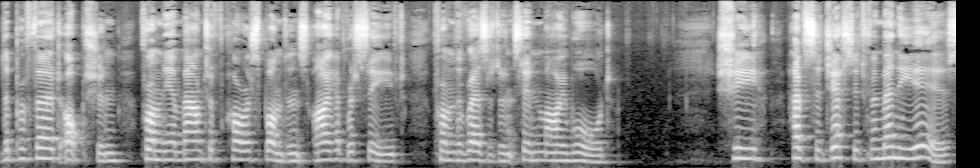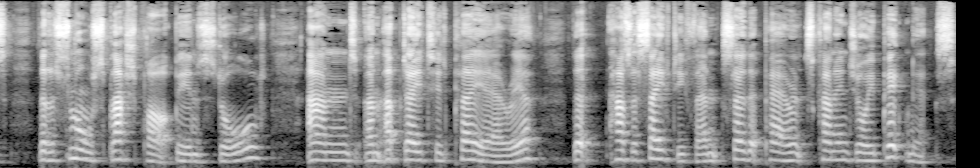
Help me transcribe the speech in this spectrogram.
the preferred option from the amount of correspondence I have received from the residents in my ward. She had suggested for many years that a small splash park be installed and an updated play area that has a safety fence so that parents can enjoy picnics.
